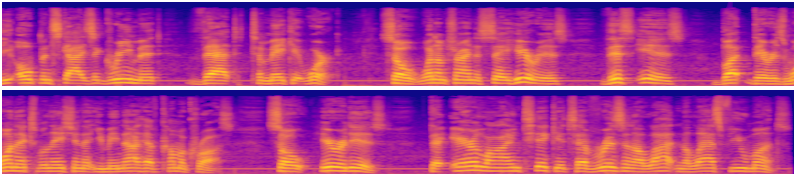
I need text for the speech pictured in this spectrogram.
the open skies agreement that to make it work. So what I'm trying to say here is this is but there is one explanation that you may not have come across. So here it is. The airline tickets have risen a lot in the last few months.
